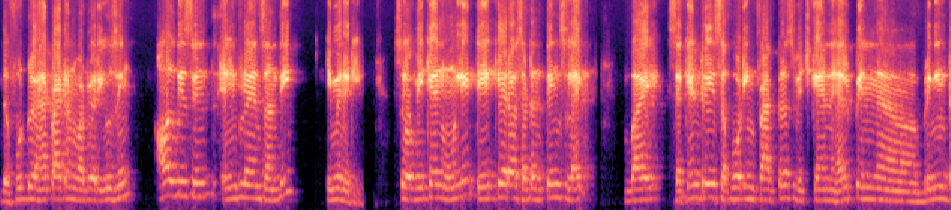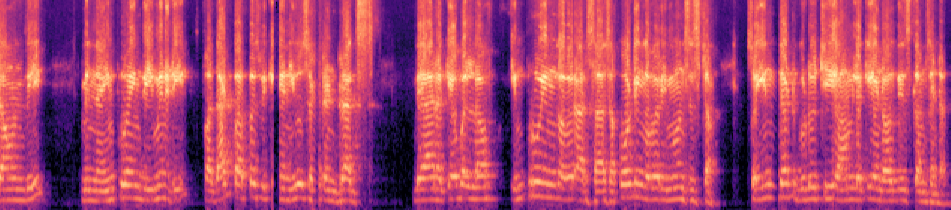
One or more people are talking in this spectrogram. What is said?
the food pattern, what we are using, all these influence on the immunity. So we can only take care of certain things like by secondary supporting factors which can help in uh, bringing down the, I mean, uh, improving the immunity. For that purpose, we can use certain drugs. They are capable of improving our or supporting our immune system. So in that Guduchi, Amlaki and all these comes under.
